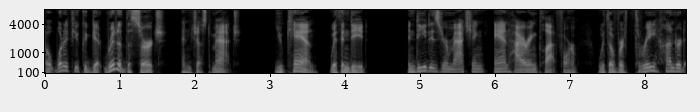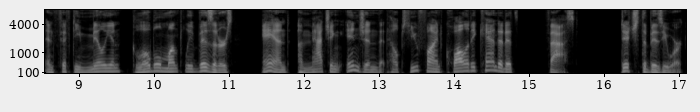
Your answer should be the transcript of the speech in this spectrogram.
But what if you could get rid of the search and just match? You can with Indeed. Indeed is your matching and hiring platform with over 350 million global monthly visitors and a matching engine that helps you find quality candidates fast. Ditch the busy work.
